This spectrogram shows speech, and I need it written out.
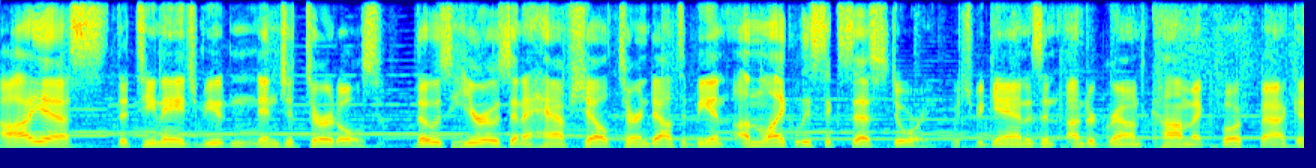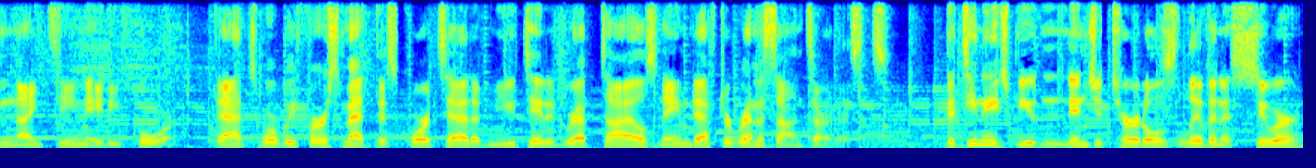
Ah, yes, the Teenage Mutant Ninja Turtles. Those heroes in a half shell turned out to be an unlikely success story, which began as an underground comic book back in 1984. That's where we first met this quartet of mutated reptiles named after Renaissance artists. The Teenage Mutant Ninja Turtles live in a sewer,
